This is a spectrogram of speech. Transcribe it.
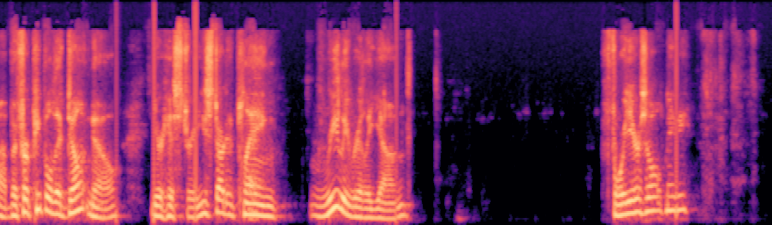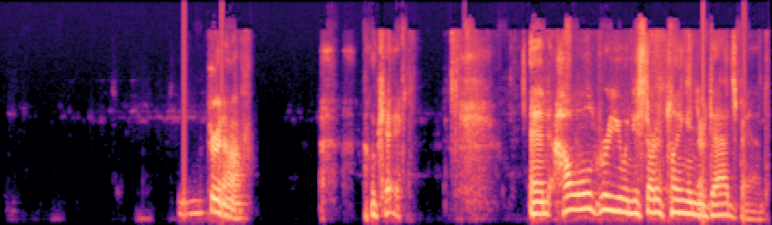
uh, but for people that don't know your history, you started playing really really young, four years old, maybe. Three and a half. Okay. And how old were you when you started playing in your dad's band?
